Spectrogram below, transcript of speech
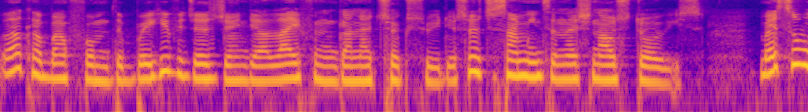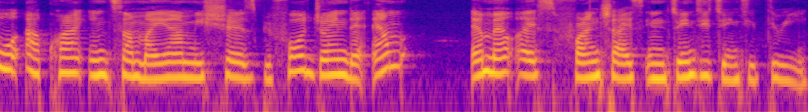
Welcome back from the break. If you just joined our live on Ghana Talks Radio, so to some international stories. Messi will acquire Inter Miami shares before joining the M- MLS franchise in 2023.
